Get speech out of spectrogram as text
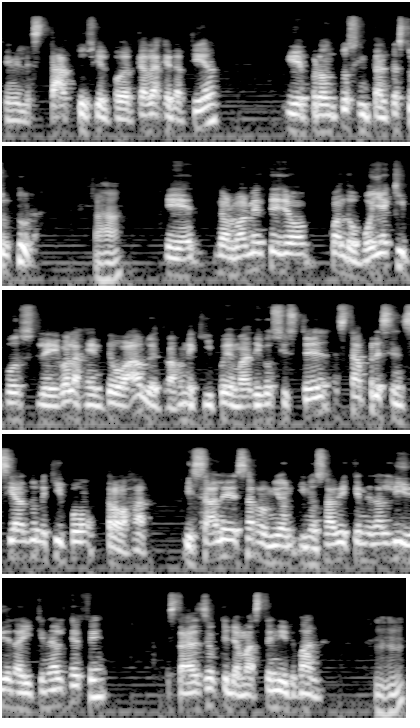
sin el estatus y el poder que da la jerarquía, y de pronto sin tanta estructura. Ajá. Eh, normalmente yo cuando voy a equipos le digo a la gente o hablo de trabajo en equipo y demás, digo, si usted está presenciando un equipo trabajar y sale de esa reunión y no sabe quién era el líder ahí, quién era el jefe, está eso que llamaste nirvana. En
